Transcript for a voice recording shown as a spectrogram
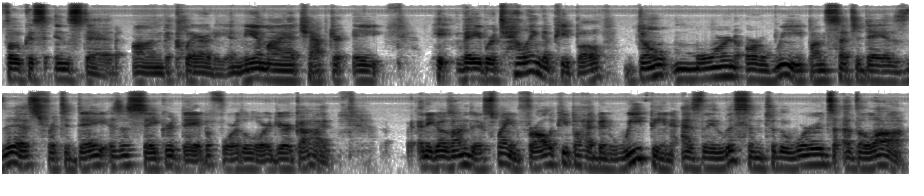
Focus instead on the clarity. In Nehemiah chapter 8, he, they were telling the people, Don't mourn or weep on such a day as this, for today is a sacred day before the Lord your God. And he goes on to explain, For all the people had been weeping as they listened to the words of the law.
